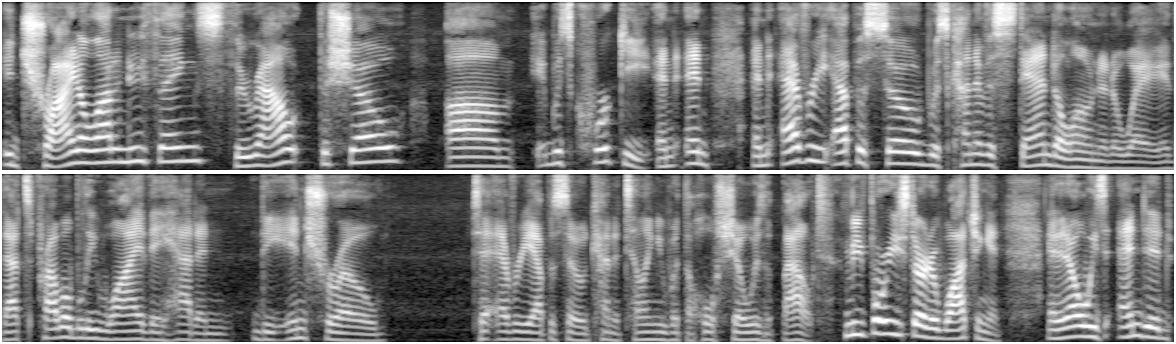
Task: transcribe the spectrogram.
It tried a lot of new things throughout the show. Um, it was quirky and and and every episode was kind of a standalone in a way. That's probably why they had an the intro to every episode kind of telling you what the whole show was about before you started watching it. And it always ended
